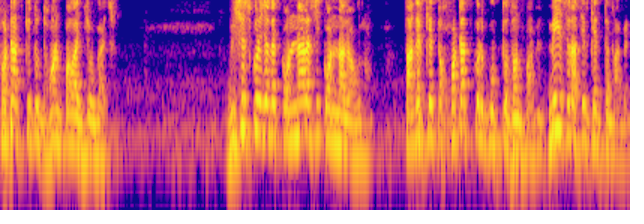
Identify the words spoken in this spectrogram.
হঠাৎ কিন্তু ধন পাওয়ার যোগ আছে। বিশেষ করে যাদের কন্যা রাশি, কন্যা লগ্ন, তাদের ক্ষেত্রে হঠাৎ করে গুপ্তধন পাবেন, মেষ রাশির ক্ষেত্রে পাবেন।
